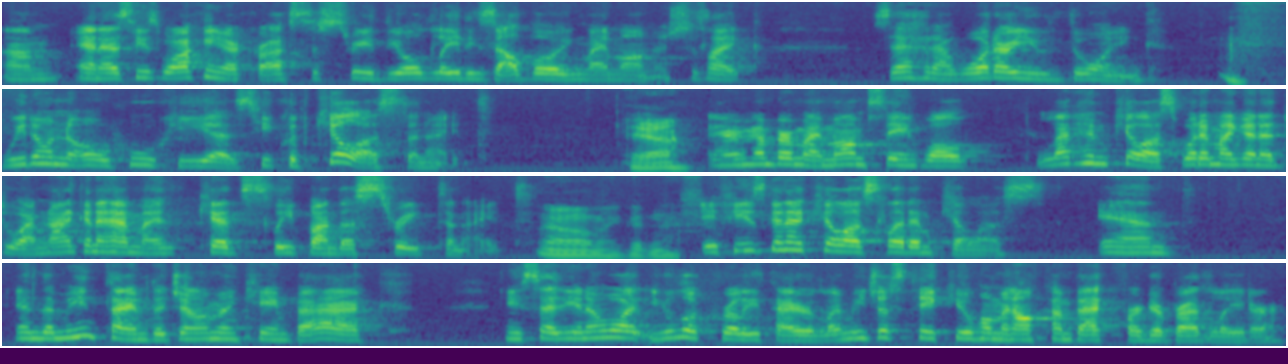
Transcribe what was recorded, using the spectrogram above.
Um, and as he's walking across the street, the old lady's elbowing my mom. And she's like, Zahra, what are you doing? We don't know who he is. He could kill us tonight. Yeah. And I remember my mom saying, Well, let him kill us. What am I going to do? I'm not going to have my kids sleep on the street tonight. Oh my goodness. If he's going to kill us, let him kill us. And in the meantime, the gentleman came back. He said, You know what? You look really tired. Let me just take you home and I'll come back for the bread later.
